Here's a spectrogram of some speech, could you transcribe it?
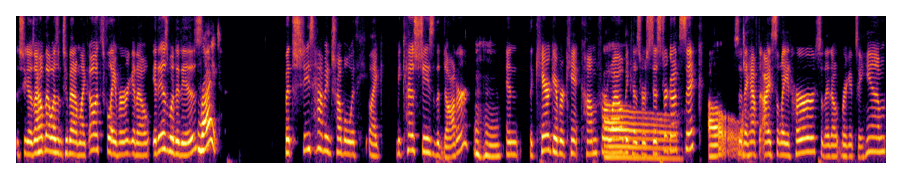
and she goes, "I hope that wasn't too bad." I'm like, "Oh, it's flavor, you know. It is what it is." right. But she's having trouble with like because she's the daughter hmm and the caregiver can't come for a while because her sister Oh. got sick. Oh, So they have to isolate her so they don't bring it to him.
